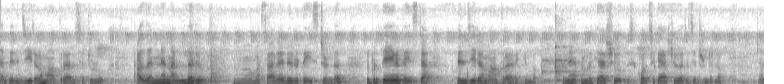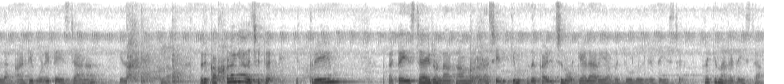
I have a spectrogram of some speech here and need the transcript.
ഞാൻ പെരുംജീരകം മാത്രമേ അരച്ചിട്ടുള്ളൂ. അത് തന്നെ നല്ലൊരു മസാലയുടെ ഒരു ടേസ്റ്റ് ഉണ്ട്. ഒരു പ്രത്യേക ടേസ്റ്റാണ് പെരുംജീരകം മാത്രം അരയ്ക്കുമ്പോൾ പിന്നെ നമ്മൾ കാഷ്യൂ കുറച്ച് കാഷ്യൂ അരച്ചിട്ടുണ്ടല്ലോ. നല്ല അടിപൊളി ടേസ്റ്റാണ് ഇത്? ഒരു കപ്പളങ്ങ വെച്ചിട്ട് ഇത്രയും ടേസ്റ്റായിട്ട് ഉണ്ടാക്കാമെന്ന് പറഞ്ഞാൽ ശരിക്കും ഇത് കഴിച്ച് നോക്കിയാലേ അറിയാൻ പറ്റുള്ളൂ ഇതിന്റെ ടേസ്റ്റ് അത്രയ്ക്ക് നല്ല ടേസ്റ്റാണ്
